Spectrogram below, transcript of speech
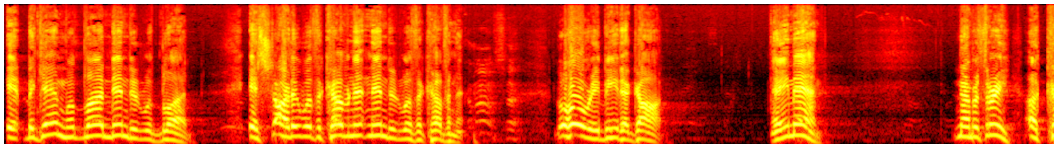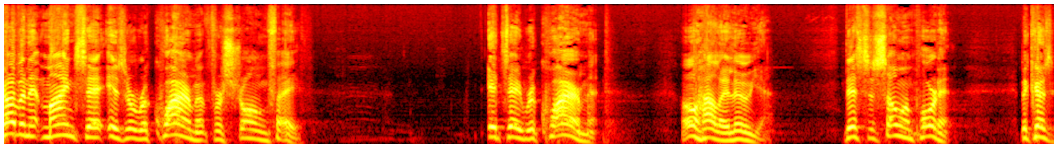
It began with blood and ended with blood. It started with a covenant and ended with a covenant. Glory be to God. Amen. Number three, a covenant mindset is a requirement for strong faith. It's a requirement. Oh, hallelujah. This is so important because,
